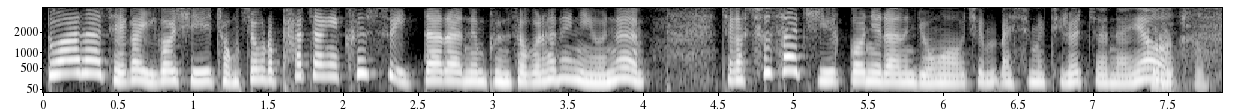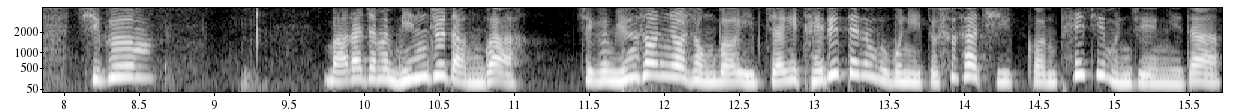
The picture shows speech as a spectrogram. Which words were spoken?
또 하나 제가 이것이 정책으로 파장이 클 수 있다라는 분석을 하는 이유는 제가 수사지휘권이라는 용어 지금 말씀을 드렸잖아요. 그렇죠. 지금 말하자면 민주당과 지금 윤석열 정부와 입장이 대립되는 부분이 또 수사 지휘권 폐지 문제입니다.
